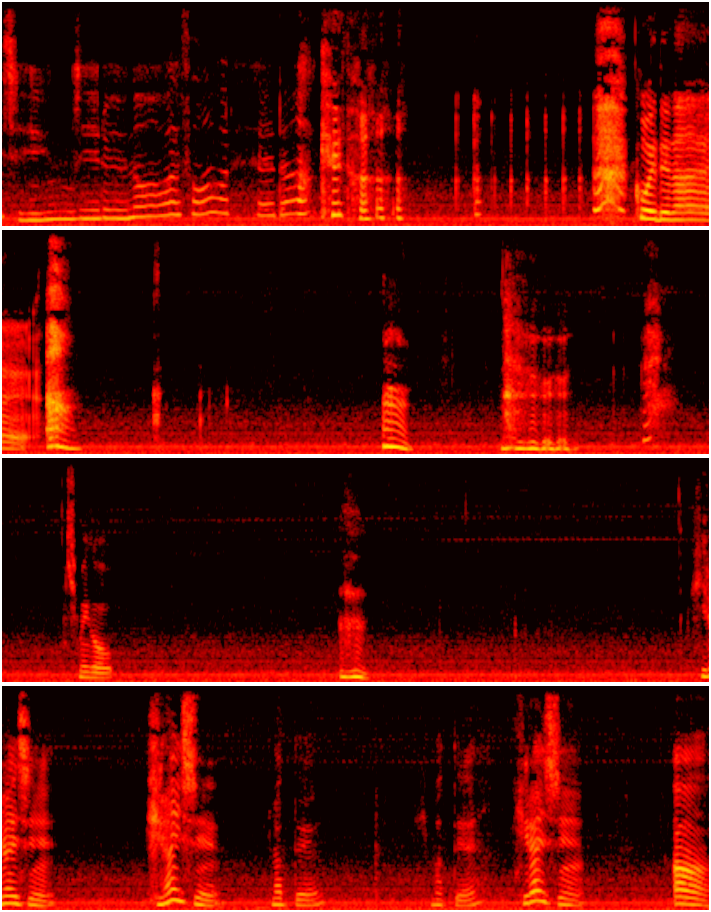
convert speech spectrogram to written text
い信じるのはそれだけだ。声出ない。うん。決め顔。うん。平井心。平井心。待ってて。平井心ああ。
